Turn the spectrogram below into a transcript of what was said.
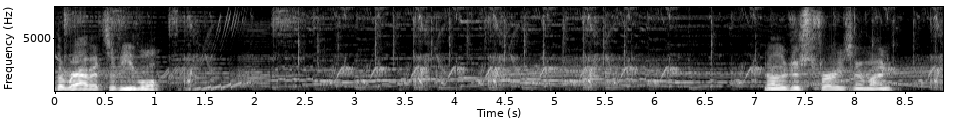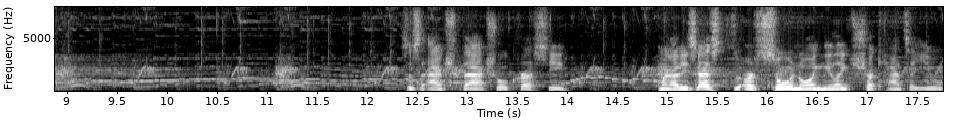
The Rabbits of Evil. No, they're just furries, never mind. Is this actually the actual Krusty? Oh my god, these guys are so annoying. They like chuck hats at you.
